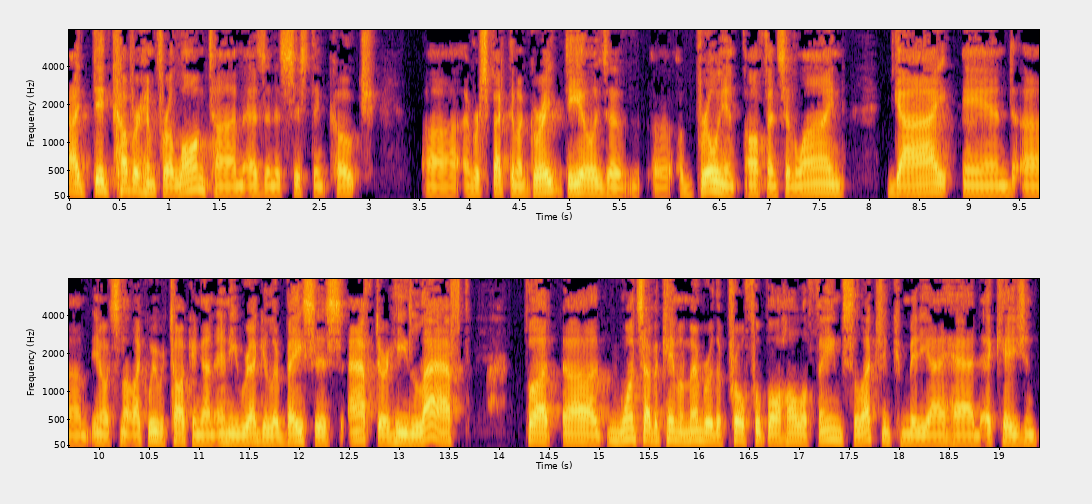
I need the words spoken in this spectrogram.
I did cover him for a long time as an assistant coach. Uh, I respect him a great deal. He's a, a, a brilliant offensive line guy. And, um, you know, it's not like we were talking on any regular basis after he left. But uh, once I became a member of the Pro Football Hall of Fame selection committee, I had occasion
